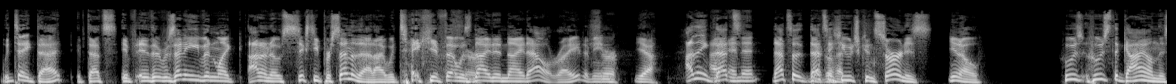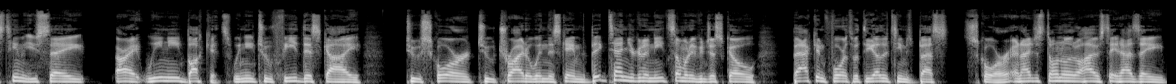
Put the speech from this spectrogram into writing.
we'd take that. If that's if, if there was any even like I don't know sixty percent of that, I would take if that was Sure. night in night out. Right? I mean, Sure. Yeah. I think that's and then- that's a that's go a ahead. huge concern. Is you know who's who's the guy on this team that you say, all right, we need buckets. We need to feed this guy to score to try to win this game. The Big Ten, you're going to need someone who can just go back and forth with the other team's best scorer. And I just don't know that Ohio State has a.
